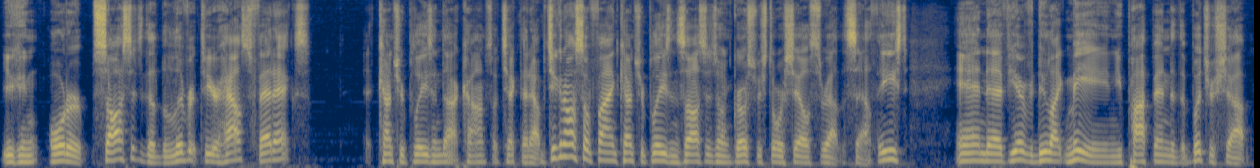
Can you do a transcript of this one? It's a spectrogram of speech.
You can order sausage, they'll deliver it to your house, FedEx at countrypleasing.com. So check that out. But you can also find Country Pleasing sausage on grocery store shelves throughout the Southeast. And uh, if you ever do like me and you pop into the butcher shop,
